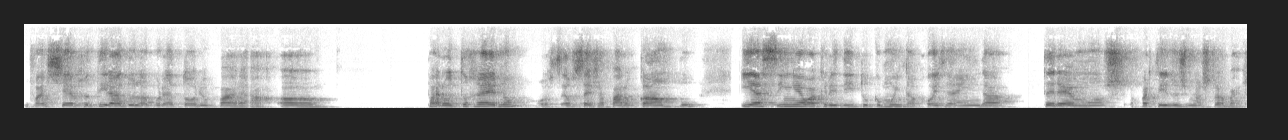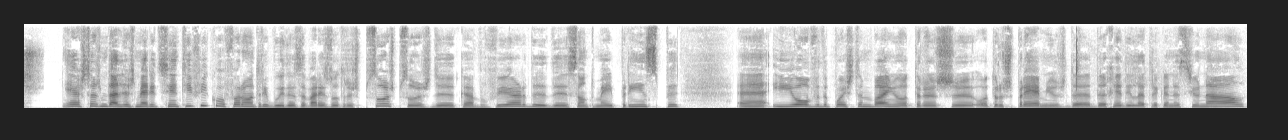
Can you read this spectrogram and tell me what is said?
vai ser retirado do laboratório para uh, para o terreno, ou, ou seja, para o campo, e assim eu acredito que muita coisa ainda teremos a partir dos meus trabalhos. Estas medalhas de mérito científico foram atribuídas a várias outras pessoas, pessoas de Cabo Verde, de São Tomé e Príncipe, uh, e houve depois também outras, uh, outros prémios da, da, Rede Elétrica Nacional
